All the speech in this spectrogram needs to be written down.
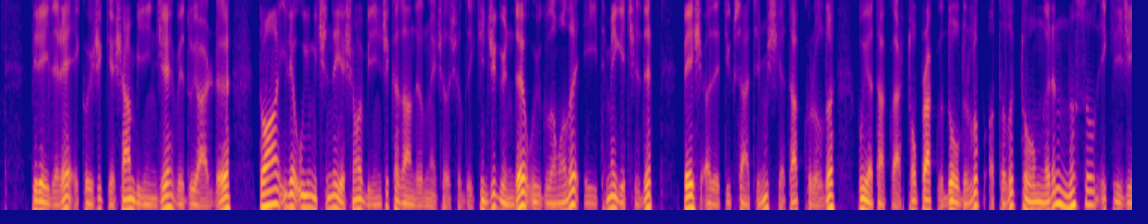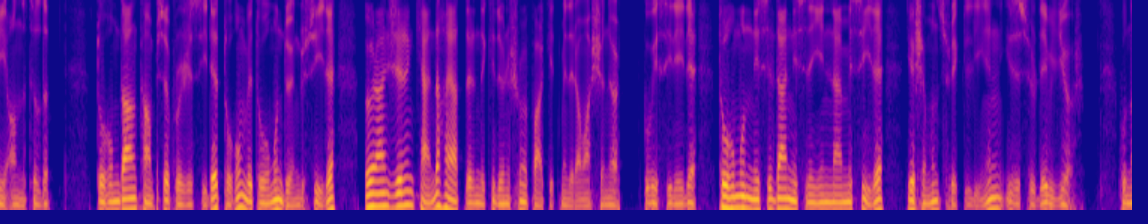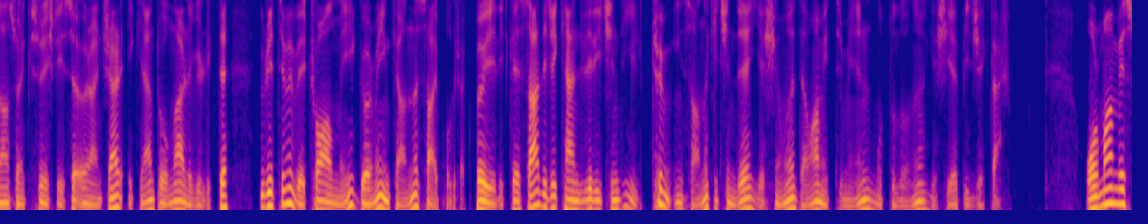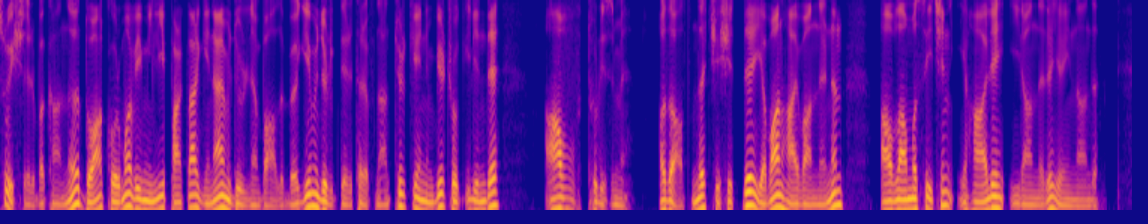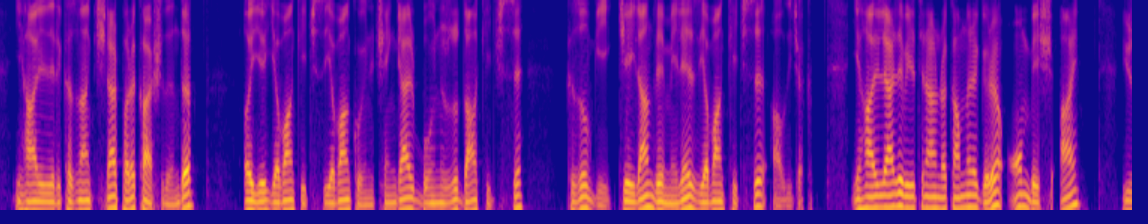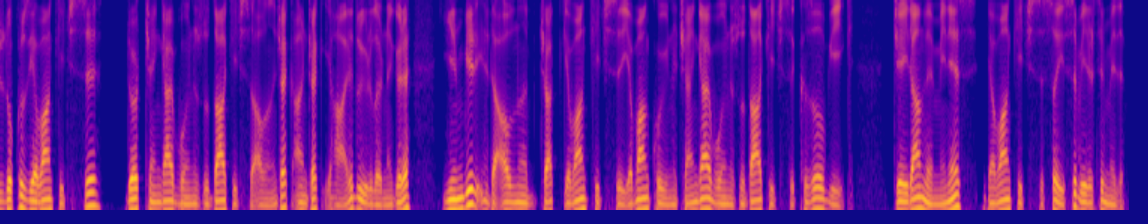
Bireylere ekolojik yaşam bilinci ve duyarlılığı, doğa ile uyum içinde yaşama bilinci kazandırılmaya çalışıldı. İkinci günde uygulamalı eğitime geçildi 5 adet yükseltilmiş yatak kuruldu. Bu yataklar toprakla doldurulup atalık tohumların nasıl ekileceği anlatıldı. Tohumdan Kampüse projesiyle tohum ve tohumun döngüsüyle öğrencilerin kendi hayatlarındaki dönüşümü fark etmeleri amaçlanıyor. Bu vesileyle tohumun nesilden nesile yenilenmesiyle yaşamın sürekliliğinin izi sürülebiliyor. Bundan sonraki süreçte ise öğrenciler ekilen tohumlarla birlikte üretimi ve çoğalmayı görme imkanına sahip olacak. Böylelikle sadece kendileri için değil, tüm insanlık için de yaşamı devam ettirmenin mutluluğunu yaşayabilecekler. Orman ve Su İşleri Bakanlığı, Doğa Koruma ve Milli Parklar Genel Müdürlüğü'ne bağlı bölge müdürlükleri tarafından Türkiye'nin birçok ilinde av turizmi adı altında çeşitli yaban hayvanlarının avlanması için ihale ilanları yayınlandı. İhaleleri kazanan kişiler para karşılığında ayı, yaban keçisi, yaban koyunu, çengel boynuzlu dağ keçisi, kızılgeyik, ceylan ve melez yaban keçisi avlayacak. İhalelerde belirtilen rakamlara göre 15 ay 109 yaban keçisi, 4 çengel boynuzlu dağ keçisi avlanacak ancak ihale duyurularına göre 21 ilde avlanacak yaban keçisi, yaban koyunu, çengel boynuzlu dağ keçisi, kızılgeyik, ceylan ve melez yaban keçisi sayısı belirtilmedi.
